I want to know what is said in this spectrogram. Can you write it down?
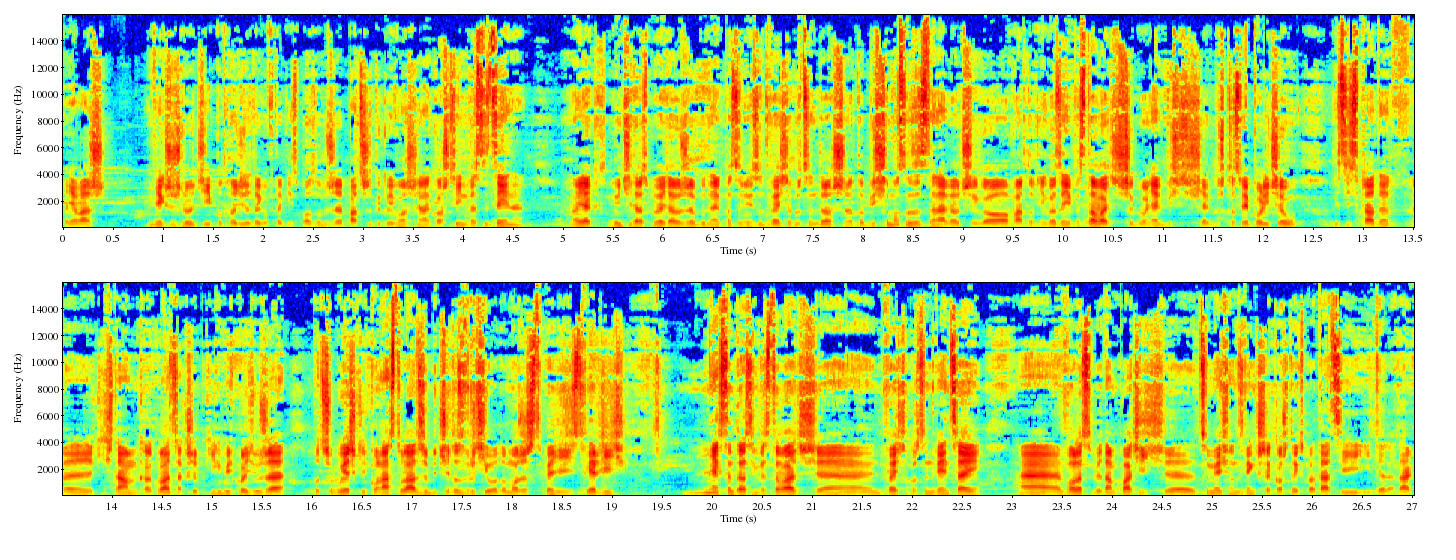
Ponieważ większość ludzi podchodzi do tego w taki sposób, że patrzy tylko i wyłącznie na koszty inwestycyjne. No jak bym Ci teraz powiedział, że budynek pasywny jest o 20% droższy, no to byś się mocno zastanawiał, czy go warto w niego zainwestować. Szczególnie jakbyś, jakbyś to sobie policzył, jesteś sprawny w e, jakichś tam kalkulacjach szybkich byś policzył, że potrzebujesz kilkunastu lat, żeby Ci się to zwróciło. To możesz stwierdzić, stwierdzić nie chcę teraz inwestować 20% e, więcej, e, wolę sobie tam płacić co miesiąc większe koszty eksploatacji i tyle, tak?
